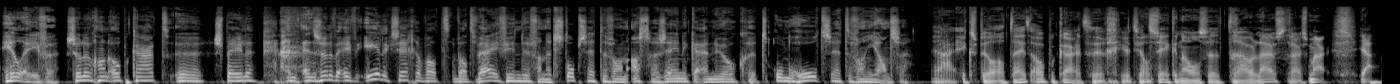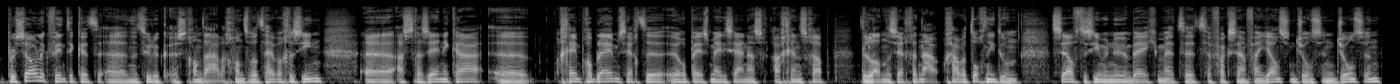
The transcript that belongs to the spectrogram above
Heel even. Zullen we gewoon open kaart uh, spelen? En, en, zullen we even eerlijk zeggen wat, wat wij vinden van het stopzetten van AstraZeneca en nu ook het onhold zetten van Janssen? Ja, ik speel altijd open kaart, Geert-Jan. Zeker naar onze trouwe luisteraars. Maar ja, persoonlijk vind ik het uh, natuurlijk schandalig. Want wat hebben we gezien? AstraZeneca. Geen probleem, zegt de Europees Medicijnagentschap. De landen zeggen, nou, gaan we toch niet doen. Hetzelfde zien we nu een beetje met het vaccin van Janssen, Johnson Johnson.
